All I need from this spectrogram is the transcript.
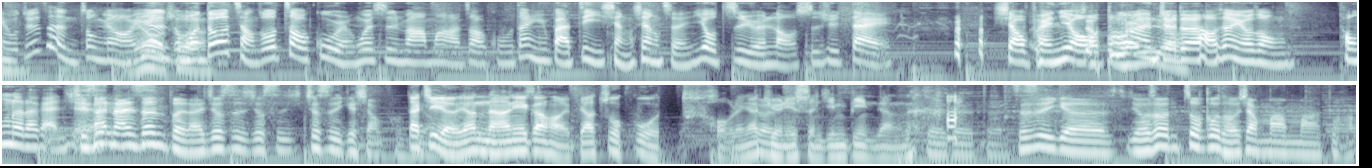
哎，我觉得这很重要，因为我们都讲说照顾人会是妈妈的照顾，但你把自己想象成幼稚园老师去带小朋友，我突然觉得好像有种。通了的感觉。其实男生本来就是就是就是一个小朋友，但记得要拿捏刚好，也不要做过头，人家觉得你神经病这样子。对对对，这是一个有时候做过头像妈妈不好。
